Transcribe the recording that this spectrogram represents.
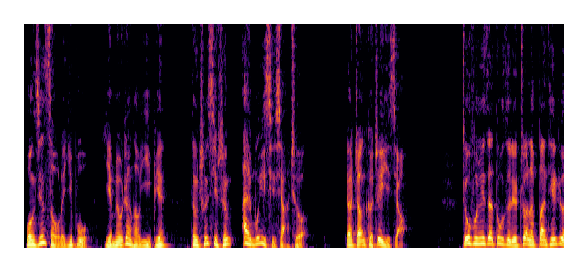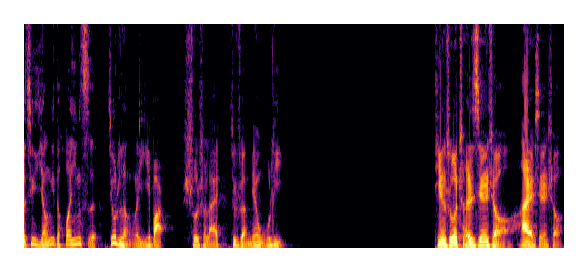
往前走了一步，也没有让到一边，等陈信生、艾莫一起下车，让张可这一脚。周富明在肚子里转了半天，热情洋溢的欢迎词就冷了一半，说出来就软绵无力。听说陈先生、艾先生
